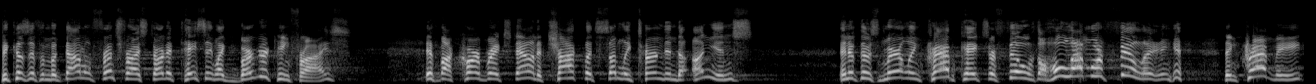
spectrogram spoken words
Because if a McDonald's french fry started tasting like Burger King fries, if my car breaks down, if chocolate suddenly turned into onions, and if those Maryland crab cakes are filled with a whole lot more filling than crab meat,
